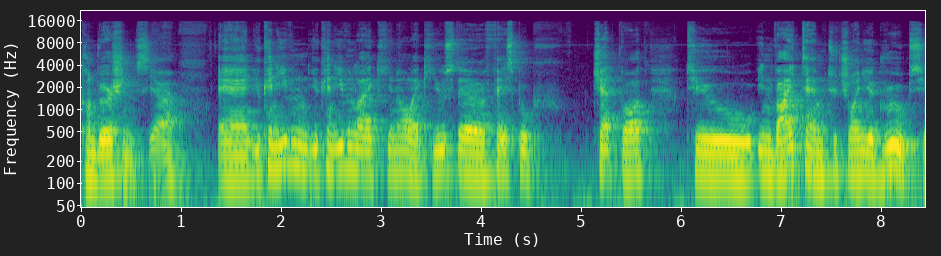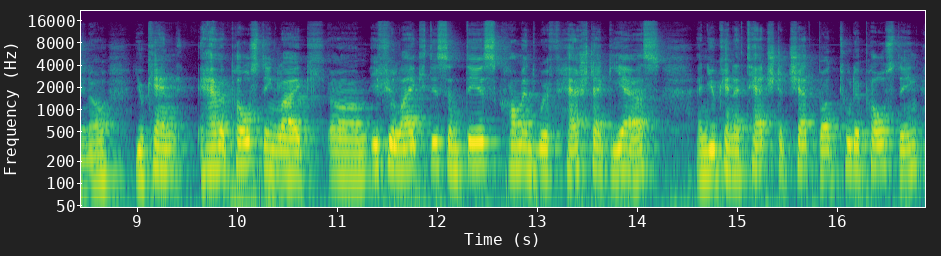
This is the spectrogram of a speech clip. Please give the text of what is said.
conversions yeah. And you can even you can even like you know like use the facebook chatbot to invite them to join your groups you know? You can have a posting like um, if you like this and this comment with hashtag yes and you can attach the chatbot to the posting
